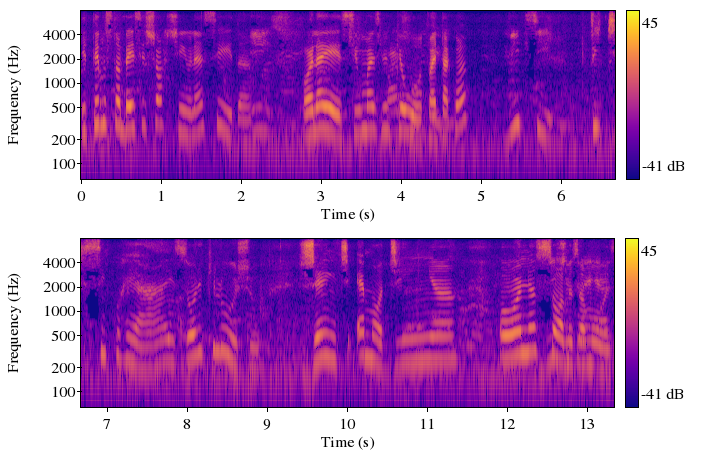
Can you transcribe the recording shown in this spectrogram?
E temos também esse shortinho, né, Cida? Isso. Olha esse, um mais lindo que o outro. Vai estar quanto? 25. 25 reais. Olha que luxo. Gente, é modinha. Olha só, meus 23 amores.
